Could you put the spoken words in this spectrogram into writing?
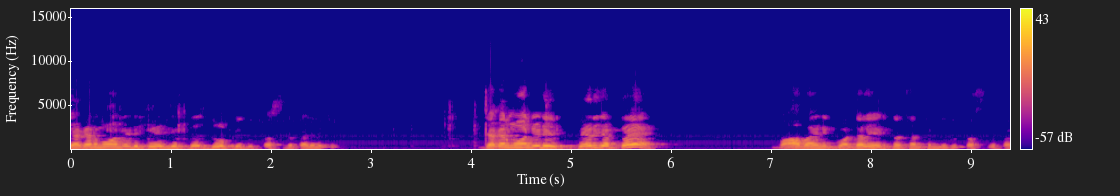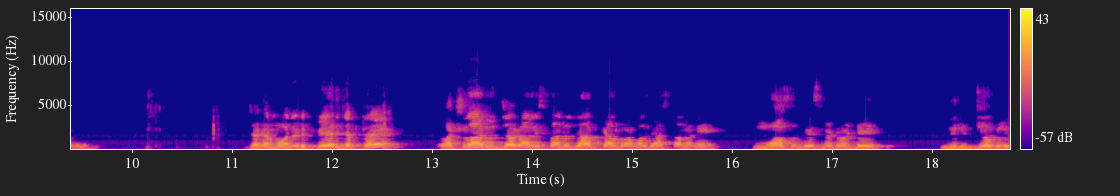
జగన్మోహన్ రెడ్డి పేరు చెప్తే దోపిడీ గుర్తొస్తుంది ప్రజలకి. జగన్మోహన్ రెడ్డి పేరు చెప్తే బాబాయిని గొడ్డలు ఏడుతో చంపింది గుర్తొస్తుంది ప్రజలకి. జగన్మోహన్ రెడ్డి పేరు చెప్తే లక్షలాది ఉద్యోగాలు ఇస్తాను జాబ్ క్యాలెండర్ అమలు చేస్తానని మోసం చేసినటువంటి నిరుద్యోగులు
